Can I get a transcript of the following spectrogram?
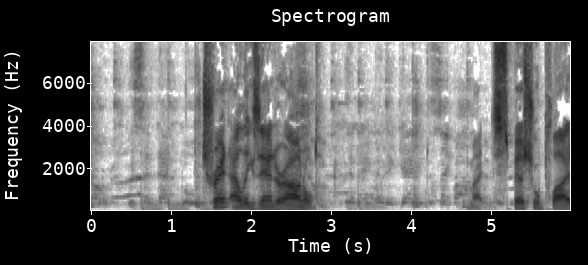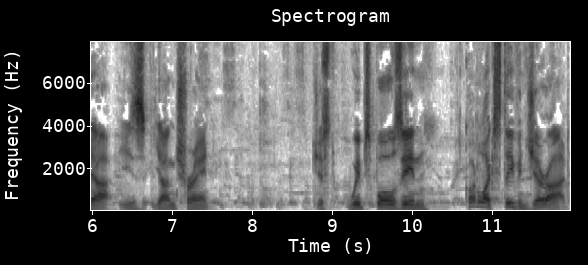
know. Trent Alexander Arnold. Mate, special player is young Trent. Just whips balls in, kind of like Steven Gerrard.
